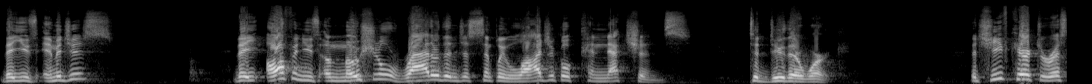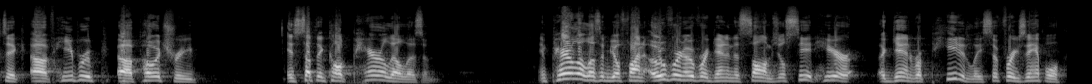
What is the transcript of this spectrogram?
they use images. They often use emotional rather than just simply logical connections to do their work. The chief characteristic of Hebrew uh, poetry is something called parallelism. And parallelism you'll find over and over again in the Psalms. You'll see it here again repeatedly. So, for example,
